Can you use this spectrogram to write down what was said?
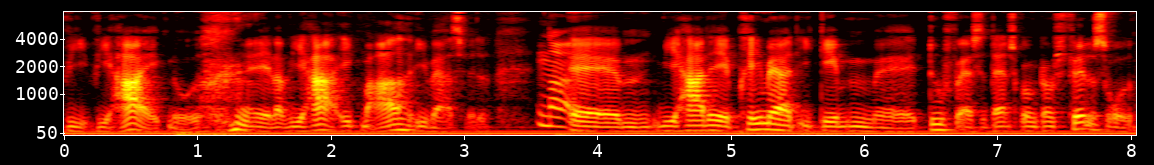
vi, vi har ikke noget, eller vi har ikke meget i hvert fald. Nej. Øhm, vi har det primært igennem øh, DUF, altså Dansk Ungdoms Fællesråd.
